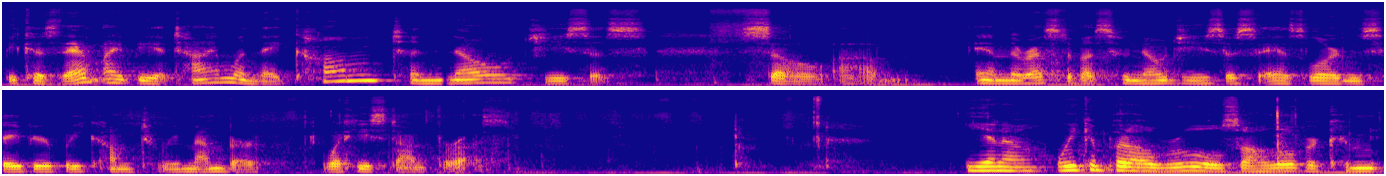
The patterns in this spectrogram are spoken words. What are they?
because that might be a time when they come to know Jesus. So, um, and the rest of us who know Jesus as Lord and Savior, we come to remember what he's done for us. You know, we can put all rules all over com-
